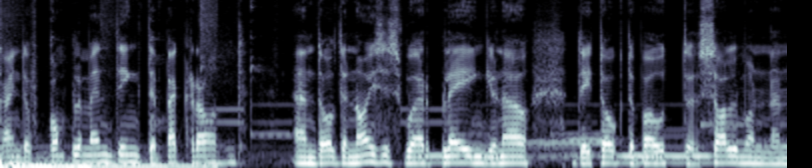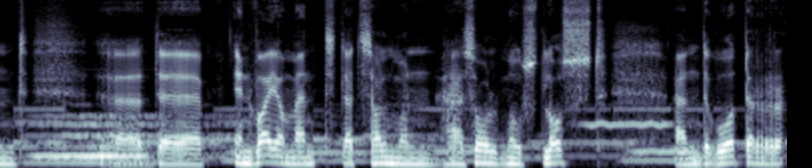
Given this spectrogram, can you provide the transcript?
kind of complementing the background and all the noises were playing you know. They talked about salmon and uh, the environment that salmon has almost lost, and the water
